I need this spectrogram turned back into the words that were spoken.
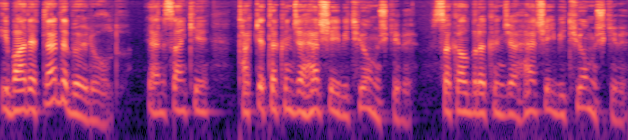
ibadetler de böyle oldu. Yani sanki takke takınca her şey bitiyormuş gibi. Sakal bırakınca her şey bitiyormuş gibi.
